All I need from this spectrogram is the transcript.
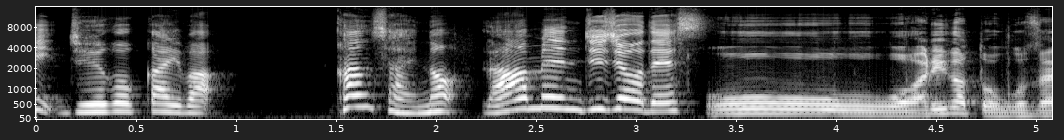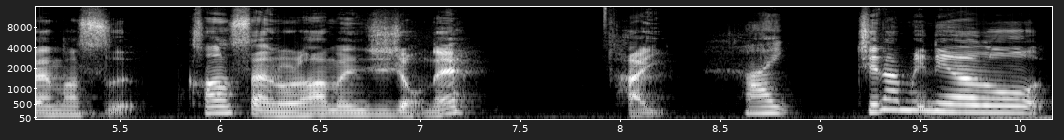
第15回は関西のラーメン事情です。おーありがとうございます。関西のラーメン事情ね。はい。はい。ちなみにあの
